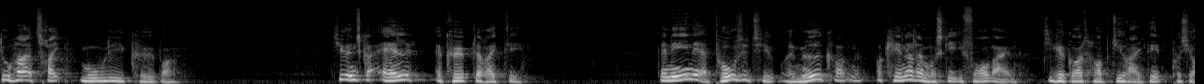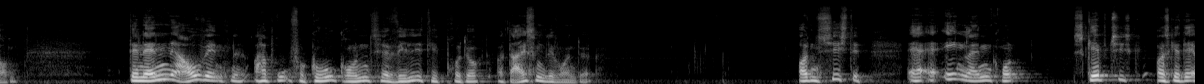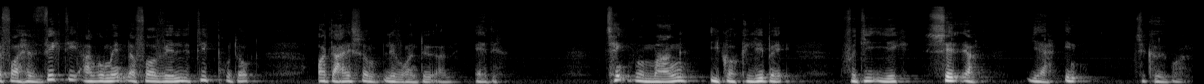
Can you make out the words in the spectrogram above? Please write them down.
Du har tre mulige købere. De ønsker alle at købe det rigtige. Den ene er positiv og imødekommende og kender dig måske i forvejen. De kan godt hoppe direkte ind på shoppen. Den anden er afventende og har brug for gode grunde til at vælge dit produkt og dig som leverandør. Og den sidste er af en eller anden grund skeptisk og skal derfor have vigtige argumenter for at vælge dit produkt og dig som leverandøren af det. Tænk, hvor mange I går glip af, fordi I ikke sælger jer ind til køberen.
